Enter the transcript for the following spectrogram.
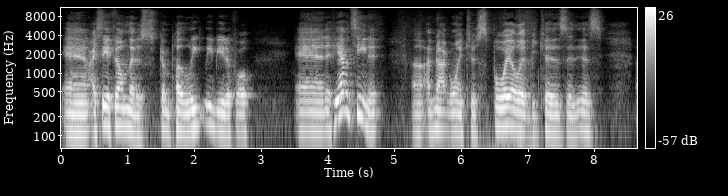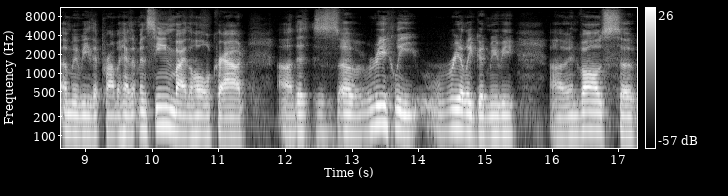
and I see a film that is completely beautiful. And if you haven't seen it, uh, I'm not going to spoil it because it is a movie that probably hasn't been seen by the whole crowd. Uh, this is a really, really good movie. Uh, involves uh,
